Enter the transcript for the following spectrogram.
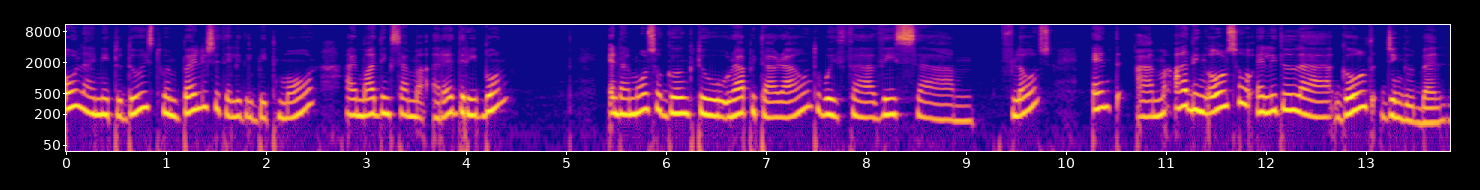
all I need to do is to embellish it a little bit more. I'm adding some red ribbon and I'm also going to wrap it around with uh, this um, floss and I'm adding also a little uh, gold jingle bell.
